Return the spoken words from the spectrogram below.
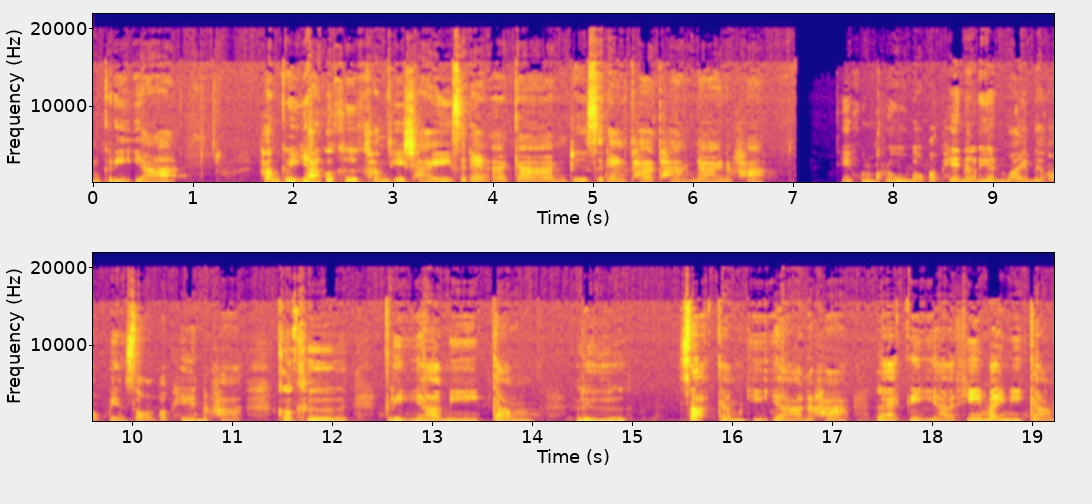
ำกริยา คำกริยาก็คือคำที่ใช้แสดงอาการหรือแสดงท่าทางได้นะคะ ที่คุณครูบอกประเภทนักเรียนไว้แบ่งออกเป็น 2 ประเภทนะคะ ก็คือกริยามีกรรม หรือสกรรมกิริยานะคะ และกริยาที่ไม่มีกรรม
